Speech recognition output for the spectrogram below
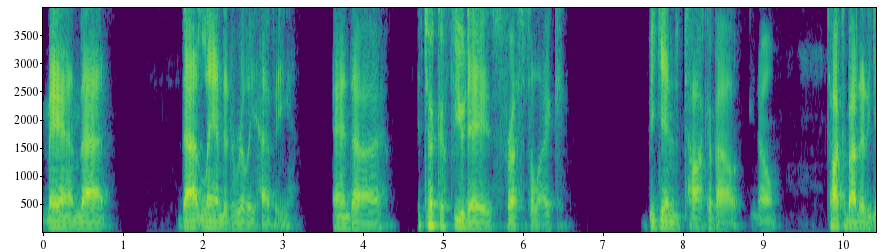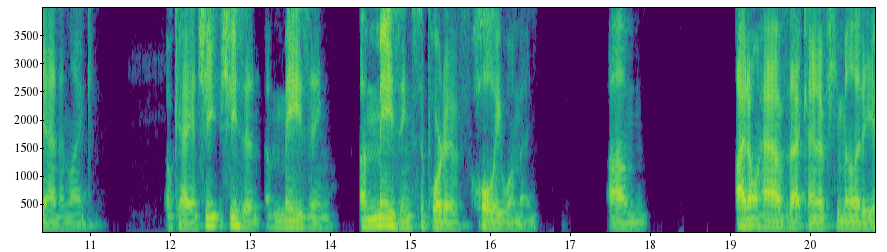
man that that landed really heavy and uh it took a few days for us to like begin to talk about you know talk about it again and like okay and she she's an amazing amazing supportive holy woman um i don't have that kind of humility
